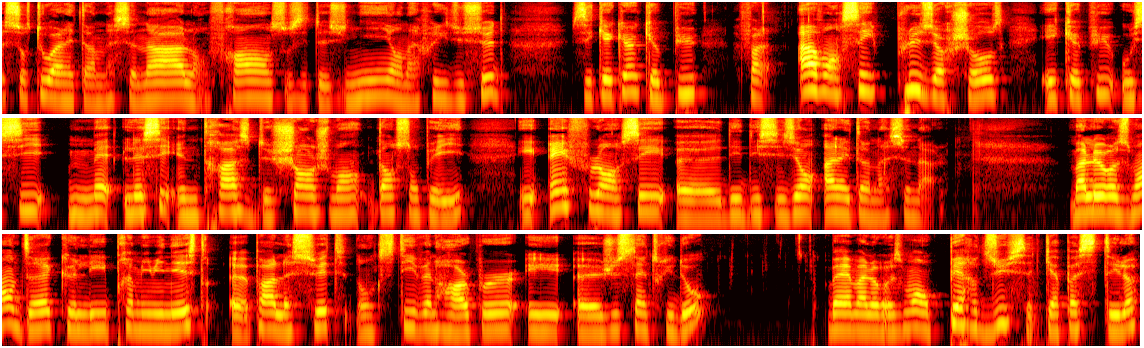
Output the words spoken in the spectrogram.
surtout à l'international, en France, aux États-Unis, en Afrique du Sud. C'est quelqu'un qui a pu faire avancer plusieurs choses et qui a pu aussi laisser une trace de changement dans son pays et influencer des décisions à l'international. Malheureusement, on dirait que les premiers ministres euh, par la suite, donc Stephen Harper et euh, Justin Trudeau, ben malheureusement ont perdu cette capacité-là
